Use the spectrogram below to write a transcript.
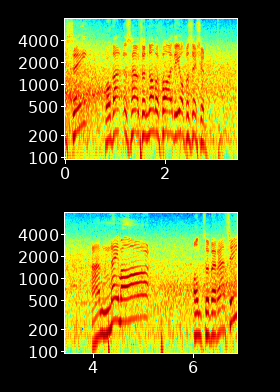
Messi. Well, that is how to nullify the opposition. And Neymar. On to Verratti.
